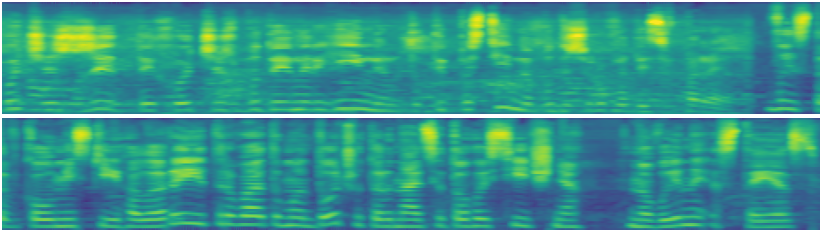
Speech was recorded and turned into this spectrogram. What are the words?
хочеш жити, хочеш бути енергійним, то ти постійно будеш рухатись вперед. Виставка у міській галереї триватиме до 14 січня. Новини СТС.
